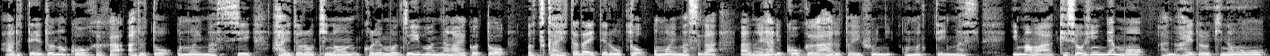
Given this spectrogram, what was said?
ある程度の効果があると思いますし、ハイドロキノン、これも随分長いことお使いいただいていると思いますが、あの、やはり効果があるというふうに思っています。今は化粧品でも、あの、ハイドロキノンを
